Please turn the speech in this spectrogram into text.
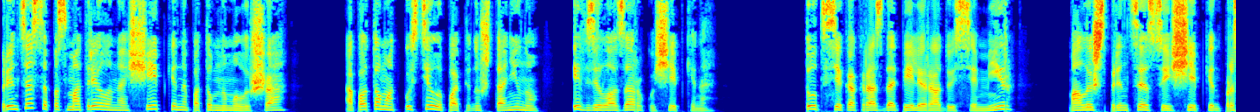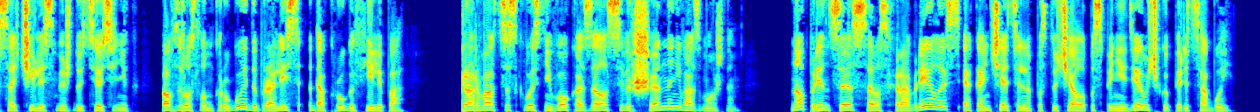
Принцесса посмотрела на Щепкина, потом на малыша, а потом отпустила папину штанину и взяла за руку Щепкина. Тут все как раз допели «Радуйся, мир», малыш с принцессой и Щепкин просочились между тетенек во взрослом кругу и добрались до круга Филиппа. Прорваться сквозь него оказалось совершенно невозможным. Но принцесса расхрабрилась и окончательно постучала по спине девочку перед собой.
